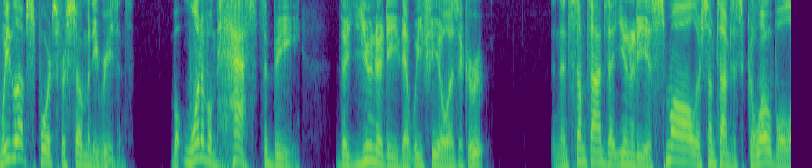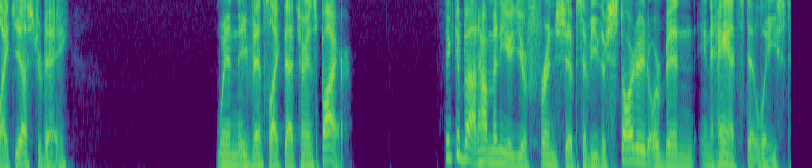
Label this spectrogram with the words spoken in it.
we love sports for so many reasons, but one of them has to be the unity that we feel as a group. And then sometimes that unity is small or sometimes it's global, like yesterday when events like that transpire. Think about how many of your friendships have either started or been enhanced, at least,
